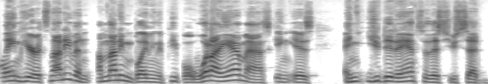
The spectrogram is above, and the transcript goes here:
blame here. It's not even, I'm not even blaming the people. What I am asking is, and you did answer this, you said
